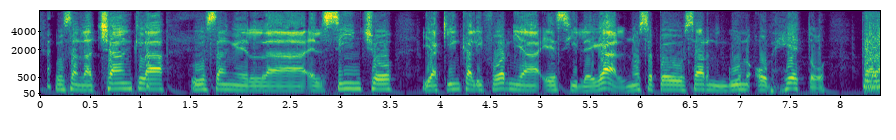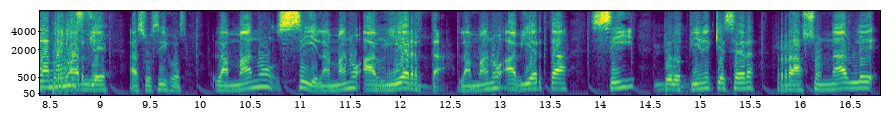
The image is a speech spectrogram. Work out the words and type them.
usan la chancla usan el, el cincho y aquí en California es ilegal no se puede usar ningún objeto para pegarle sí. a sus hijos la mano sí la mano Ah. abierta la mano abierta sí pero tiene que ser razonable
